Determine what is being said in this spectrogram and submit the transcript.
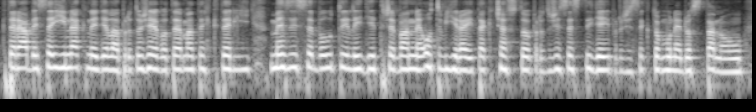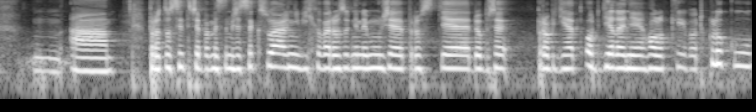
která by se jinak neděla, protože je o tématech, který mezi sebou ty lidi třeba neotvírají tak často, protože se stydějí, protože se k tomu nedostanou. Mm, A proto si třeba myslím, že sexuální výchova rozhodně nemůže prostě dobře probíhat odděleně holky od kluků,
